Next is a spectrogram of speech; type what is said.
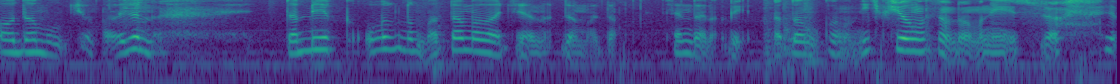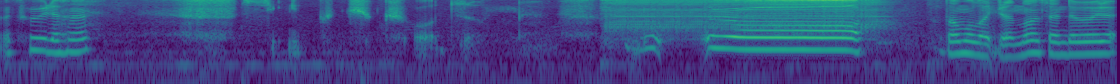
adam olacağım öyle mi? Tabii oğlum adam olacaksın adam adam. Sen de bir adam falan hiçbir şey olmasın adama neyse. Demek öyle ha. Seni küçük adam. Bu... Aa! Adam olacaksın lan sen de böyle.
